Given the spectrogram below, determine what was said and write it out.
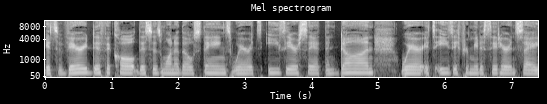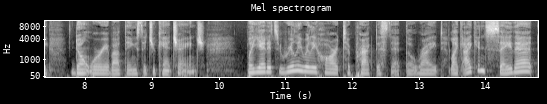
It's very difficult. This is one of those things where it's easier said than done, where it's easy for me to sit here and say, don't worry about things that you can't change. But yet, it's really, really hard to practice that, though, right? Like, I can say that,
